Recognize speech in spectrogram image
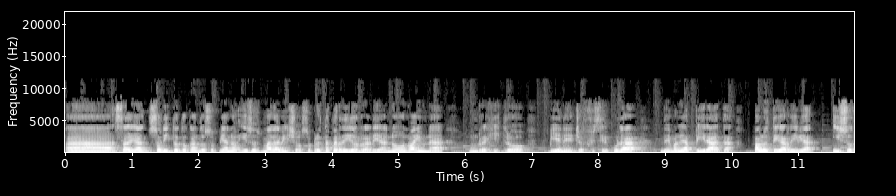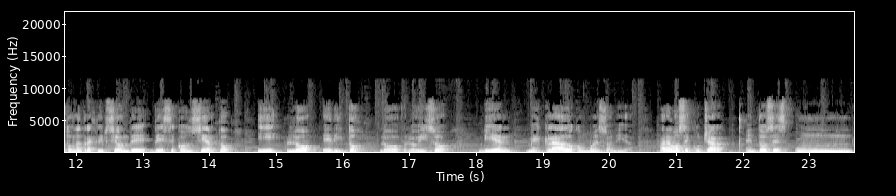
a Salgan solito tocando su piano, y eso es maravilloso, pero está perdido en realidad, no, no hay una, un registro bien hecho, circula de manera pirata. Pablo Estigarribia hizo toda una transcripción de, de ese concierto y lo editó lo, hizo bien mezclado con buen sonido. Ahora vamos a escuchar entonces un,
